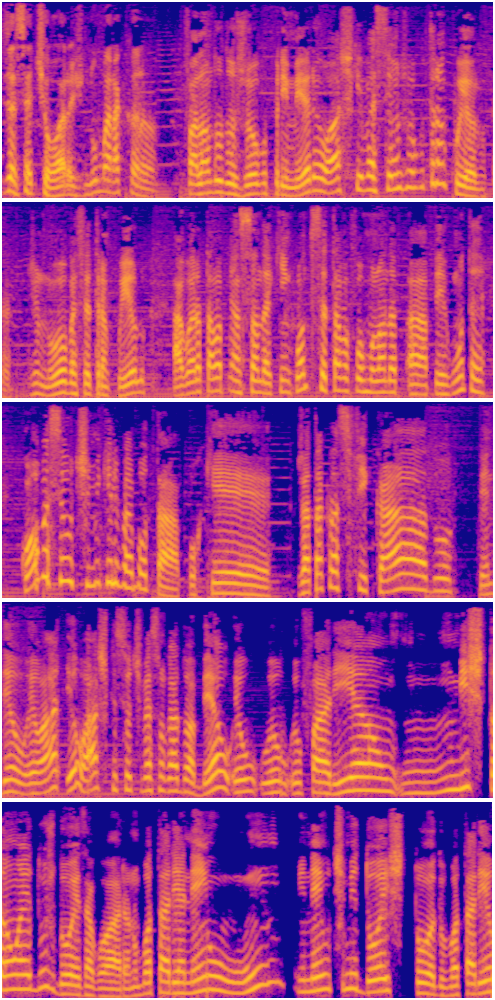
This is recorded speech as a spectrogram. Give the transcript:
17 horas, no Maracanã. falando do jogo primeiro, eu acho que vai ser um jogo tranquilo, cara. De novo, vai ser tranquilo. Agora eu tava pensando aqui, enquanto você tava formulando a, a pergunta, qual vai ser o time que ele vai botar? Porque já tá classificado, Entendeu? Eu, eu acho que se eu tivesse no lugar do Abel, eu, eu, eu faria um, um, mistão aí dos dois agora. Eu não botaria nem o 1 um e nem o time 2 todo. Botaria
